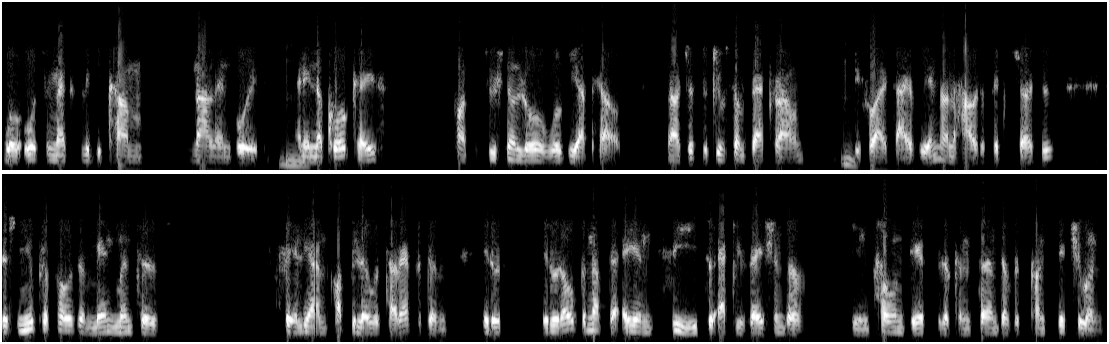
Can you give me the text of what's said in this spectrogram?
will automatically become null and void. Mm. And in a court case, constitutional law will be upheld. Now, just to give some background Mm. before I dive in on how it affects churches, this new proposed amendment is fairly unpopular with South Africans. It would it would open up the ANC to accusations of being tone deaf to the concerns of its constituents,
